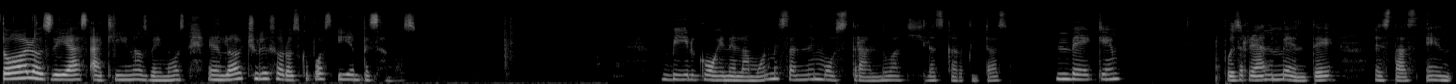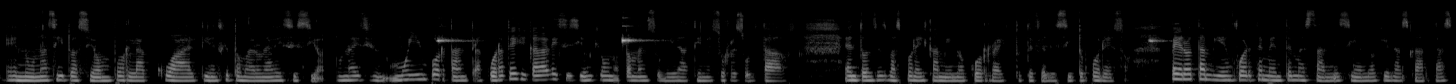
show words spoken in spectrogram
Todos los días aquí nos vemos en Love Chulis Horóscopos y empezamos. Virgo, en el amor me están demostrando aquí las cartitas de que pues realmente estás en, en, una situación por la cual tienes que tomar una decisión, una decisión muy importante. Acuérdate que cada decisión que uno toma en su vida tiene sus resultados. Entonces vas por el camino correcto, te felicito por eso. Pero también fuertemente me están diciendo aquí las cartas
